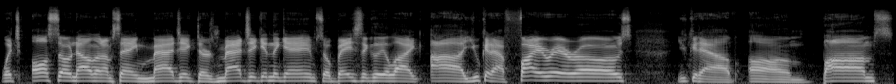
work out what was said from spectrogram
which also now that I'm saying magic, there's magic in the game. So basically, like, uh, you could have fire arrows, you could have um, bombs,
